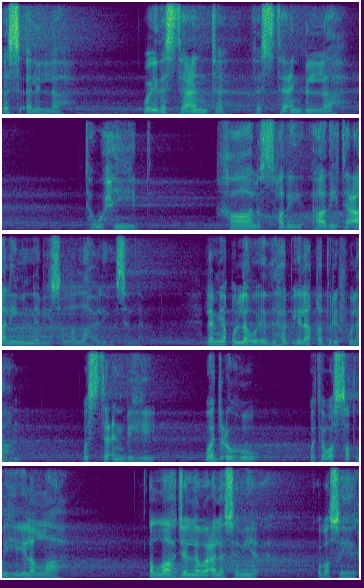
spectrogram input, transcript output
فاسأل الله وإذا استعنت فاستعن بالله. توحيد خالص هذه هذه تعاليم النبي صلى الله عليه وسلم. لم يقل له اذهب إلى قبر فلان واستعن به وادعه وتوسط به إلى الله. الله جل وعلا سميع وبصير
